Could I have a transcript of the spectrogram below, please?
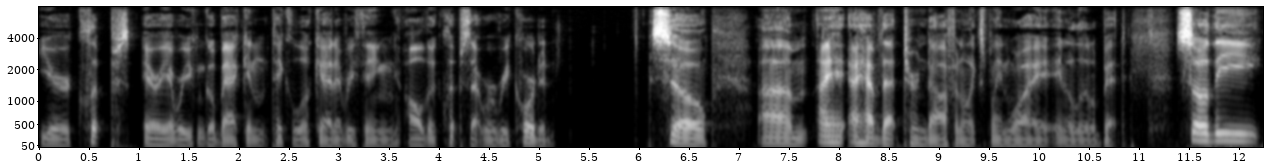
your clips area where you can go back and take a look at everything, all the clips that were recorded. So um, I, I have that turned off, and I'll explain why in a little bit. So the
